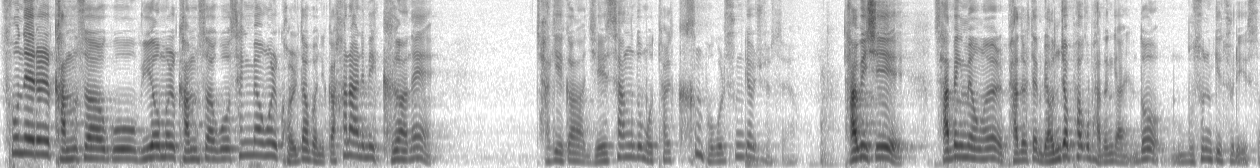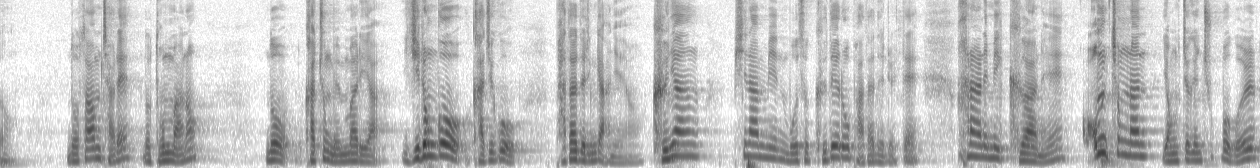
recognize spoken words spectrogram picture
손해를 감수하고 위험을 감수하고 생명을 걸다 보니까 하나님이 그 안에 자기가 예상도 못할 큰 복을 숨겨주셨어요. 다윗이 400명을 받을 때 면접하고 받은 게 아니야. 너 무슨 기술이 있어? 너 싸움 잘해? 너 돈 많어? 너 가축 몇 마리야? 이런 거 가지고 받아들인 게 아니에요. 그냥 피난민 모습 그대로 받아들일 때 하나님이 그 안에 엄청난 영적인 축복을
